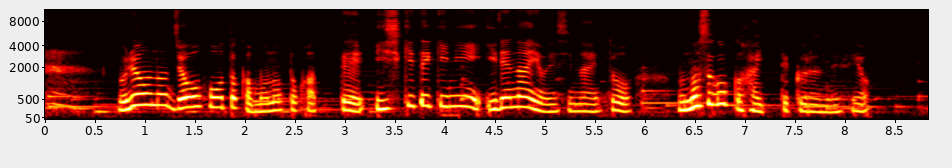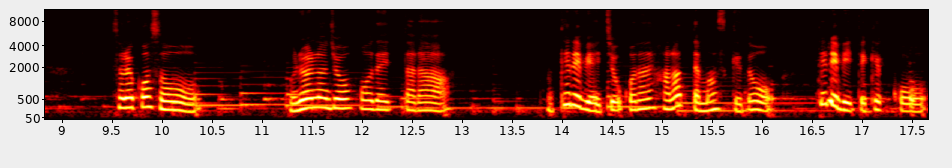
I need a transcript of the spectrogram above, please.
無料の情報とかものとかって意識的に入れないようにしないとものすごく入ってくるんですよ。それこそ無料の情報で言ったらテレビは一応お金払ってますけどテレビって結構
